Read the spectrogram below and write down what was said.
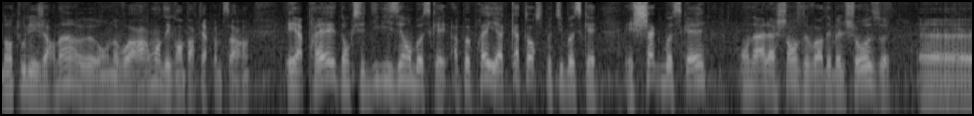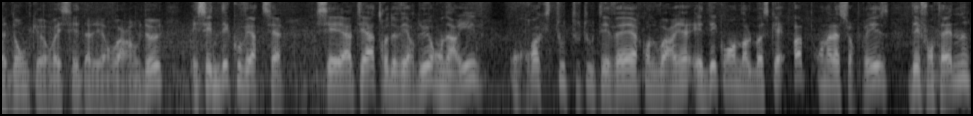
dans tous les jardins, euh, on en voit rarement des grands parterres comme ça. Hein. Et après, c'est divisé en bosquets. À peu près, il y a 14 petits bosquets. Et chaque bosquet, on a la chance de voir des belles choses. Euh, donc, on va essayer d'aller en voir un ou deux. Et c'est une découverte. C'est un théâtre de verdure. On arrive, on croit que tout, tout, tout est vert, qu'on ne voit rien. Et dès qu'on rentre dans le bosquet, hop, on a la surprise des fontaines.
